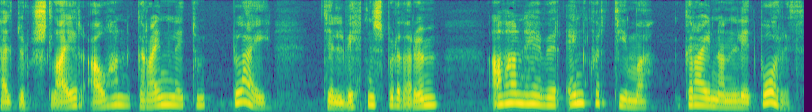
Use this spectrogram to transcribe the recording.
heldur slær á hann grænleitum blæ til vittninsburðarum að hann hefur einhver tíma grænan lit borið.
